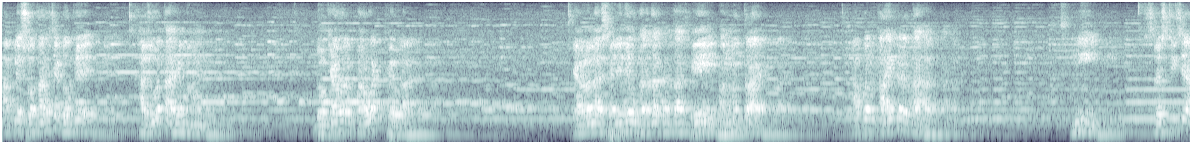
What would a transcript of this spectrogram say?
आपले स्वतःचे डोके खाजवत आहे म्हणून डोक्यावर पर्वत ठेवला. त्यावेळेला शनिदेव गर्दा करतात हे हनुमंत आहे आपण काय करत आहात? मी सृष्टीच्या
